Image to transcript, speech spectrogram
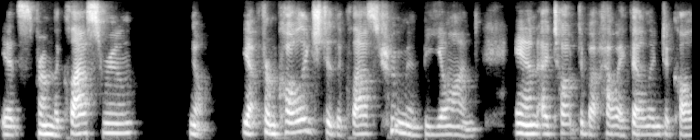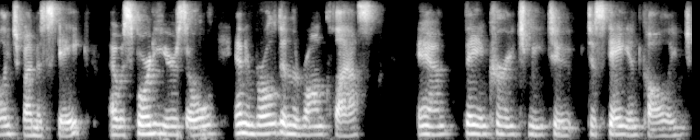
It's from the classroom. No, yeah, from college to the classroom and beyond. And I talked about how I fell into college by mistake. I was 40 years old and enrolled in the wrong class. And they encouraged me to, to stay in college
